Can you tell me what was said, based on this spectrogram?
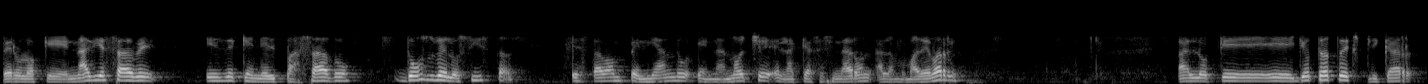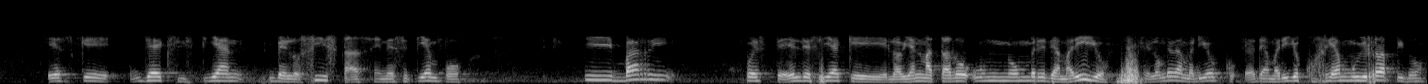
Pero lo que nadie sabe es de que en el pasado dos velocistas estaban peleando en la noche en la que asesinaron a la mamá de Barry. A lo que yo trato de explicar es que ya existían velocistas en ese tiempo y Barry pues él decía que lo habían matado un hombre de amarillo. El hombre de amarillo de amarillo corría muy rápido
